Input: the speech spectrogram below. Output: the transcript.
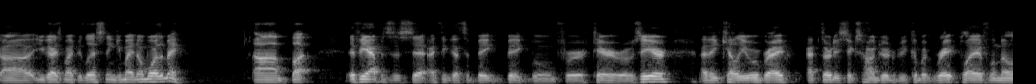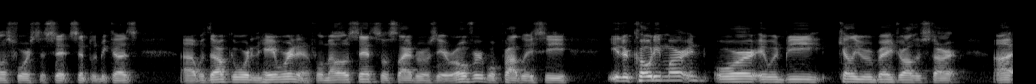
uh, you guys might be listening. You might know more than me. Um, but if he happens to sit, I think that's a big, big boom for Terry Rozier. I think Kelly Oubre at 3,600 would become a great play if LaMelo's forced to sit simply because uh, without Gordon Hayward and if LaMelo sits, they'll slide Rozier over. We'll probably see either Cody Martin or it would be Kelly Oubre draw the start. Uh,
